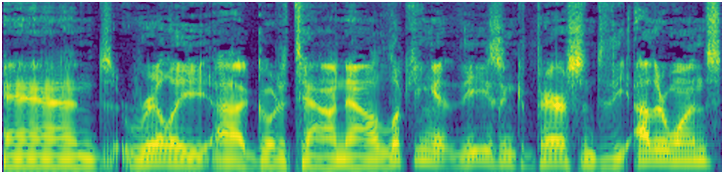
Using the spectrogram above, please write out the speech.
and really uh, go to town. Now, looking at these in comparison to the other ones,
